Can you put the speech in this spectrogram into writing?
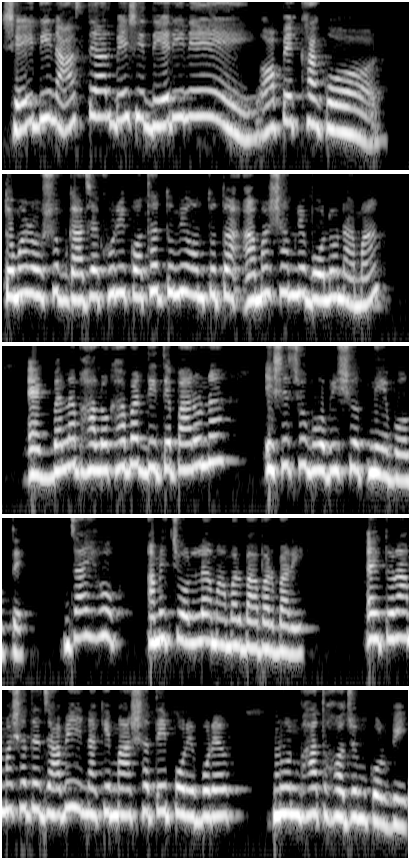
সেই দিন আসতে আর বেশি দেরি নেই। অপেক্ষা কর। তোমার ওসব গাঁজাখুরি কথা তুমি অন্তত আমার সামনে বলো না, মা। একবেলা ভালো খাবার দিতে পারো না, এসেছ ভবিষ্যৎ নিয়ে বলতে। যাই হোক, আমি চললাম আমার বাবার বাড়ি। এই, তোরা আমার সাথে যাবি নাকি মার সাথেই পড়ে পড়ে নুন ভাত হজম করবি?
